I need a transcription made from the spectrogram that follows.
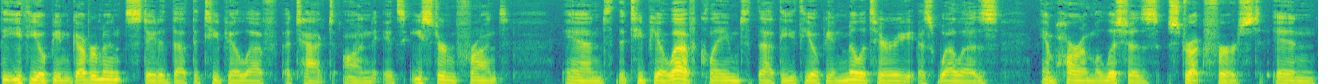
The Ethiopian government stated that the TPLF attacked on its eastern front and the TPLF claimed that the Ethiopian military, as well as Amhara militias, struck first in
